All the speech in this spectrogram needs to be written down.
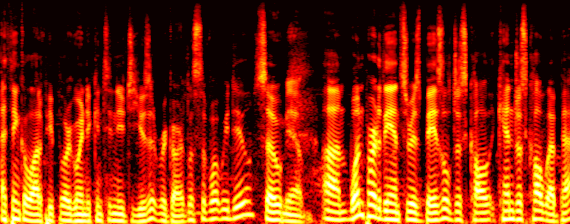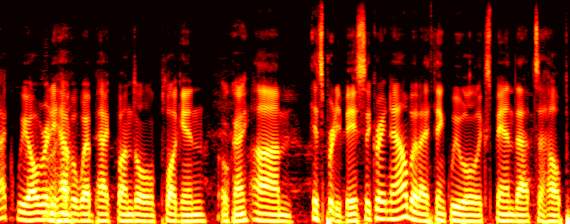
I think a lot of people are going to continue to use it regardless of what we do. So Yep. um, one part of the answer is Bazel just call can just call Webpack. We already have a Uh-huh. Webpack bundle plugin. Okay. Um, it's pretty basic right now, but I think we will expand that to help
